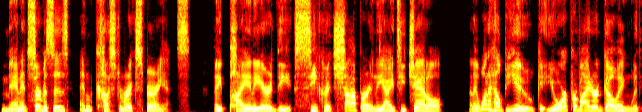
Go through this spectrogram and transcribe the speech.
managed services, and customer experience. They pioneered the secret shopper in the IT channel, and they want to help you get your provider going with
